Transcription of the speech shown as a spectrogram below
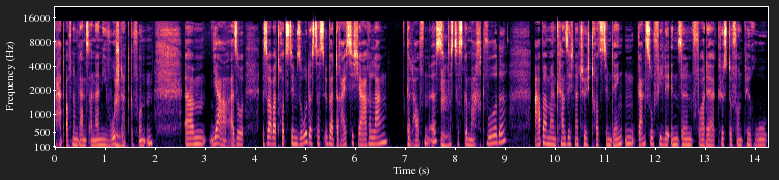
hat auf einem ganz anderen Niveau stattgefunden. Ähm, ja, also es war aber trotzdem so, dass das über 30 Jahre lang gelaufen ist, dass das gemacht wurde. Aber man kann sich natürlich trotzdem denken, ganz so viele Inseln vor der Küste von Peru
